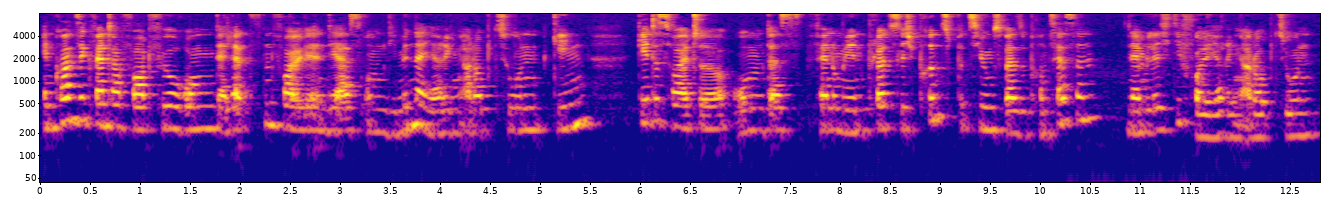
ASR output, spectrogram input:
In konsequenter Fortführung der letzten Folge, in der es um die minderjährigen Adoptionen ging, geht es heute um das Phänomen plötzlich Prinz bzw. Prinzessin nämlich die volljährigen Adoptionen.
